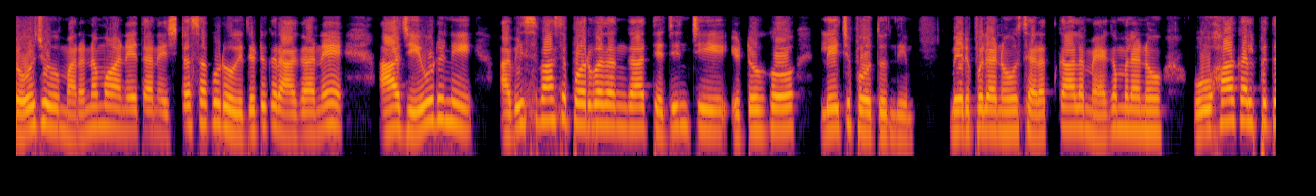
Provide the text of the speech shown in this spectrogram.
రోజు మరణము అనే తన ఇష్టసకుడు ఎదుటకు రాగానే ఆ జీవుడిని అవిశ్వాసపూర్వకంగా త్యజించి ఎటుకో లేచిపోతుంది. మెరుపులను శరత్కాల మేఘములను ఊహాకల్పిత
